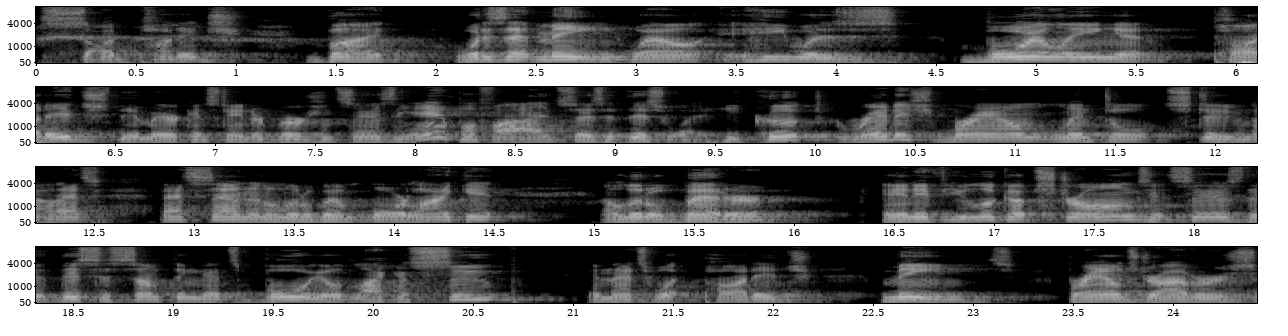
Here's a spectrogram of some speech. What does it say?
sod pottage. But what does that mean? Well, he was boiling pottage, the American Standard Version says. The Amplified says it this way He cooked reddish brown lentil stew. Now, that's, that's sounding a little bit more like it, a little better. And if you look up Strong's, it says that this is something that's boiled like a soup, and that's what pottage means. Brown's Drivers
